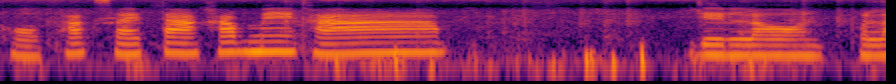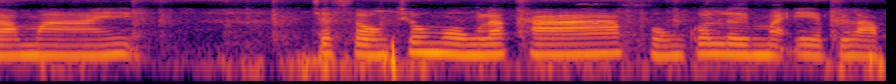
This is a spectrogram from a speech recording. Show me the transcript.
ขอพักสายตาครับแม่ครับยืนรอนผลไม้ จะสองชั่วโมงแล้วครับ ผมก็เลยมาแอบหลับ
